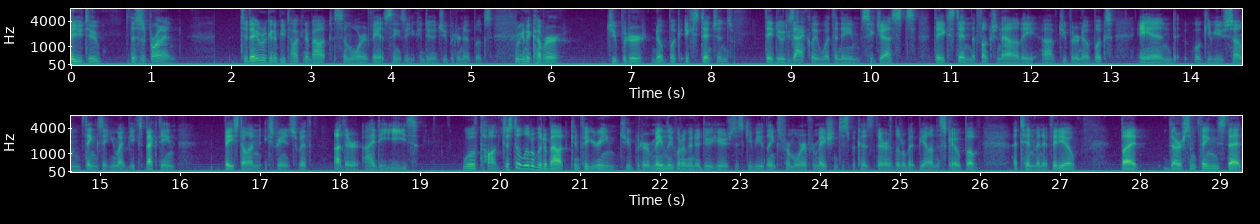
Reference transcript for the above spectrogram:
Hey YouTube, this is Brian. Today we're going to be talking about some more advanced things that you can do in Jupyter Notebooks. We're going to cover Jupyter Notebook extensions. They do exactly what the name suggests. They extend the functionality of Jupyter Notebooks and we'll give you some things that you might be expecting based on experience with other IDEs. We'll talk just a little bit about configuring Jupyter. Mainly what I'm going to do here is just give you links for more information just because they're a little bit beyond the scope of a 10 minute video. But there are some things that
